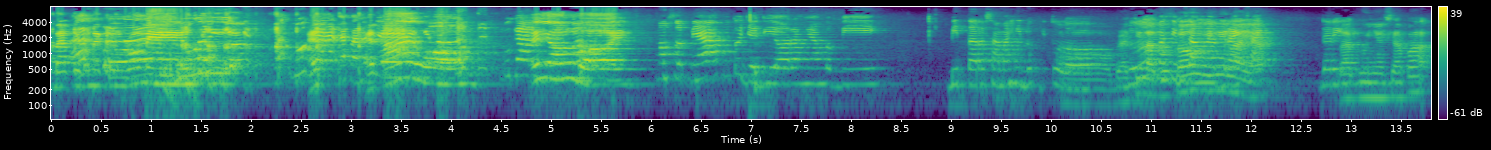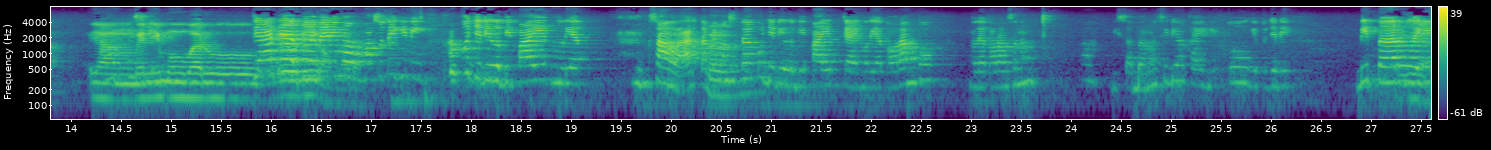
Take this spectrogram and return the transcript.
Magic Magic Romance. Bukan, Eh, eh, I want. Bukan. Eh, young boy. Maksudnya aku tuh jadi orang yang lebih bitter sama hidup gitu Oh, loh. berarti Dulu lagu masih kau bisa inilah bright ya. dari Lagunya siapa? Yang band emo baru. Gak ada, Benny mau. Maksudnya gini, aku jadi lebih pahit ngelihat salah, tapi Hmm. maksudnya aku jadi lebih pahit kayak ngelihat orang tuh, ngelihat orang seneng, ah bisa banget sih dia kayak gitu, gitu. Jadi bitter, Iya. lagi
